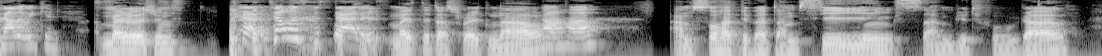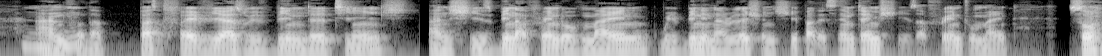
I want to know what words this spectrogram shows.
now that we can. My relations. Yeah, tell us the status. Okay, my status right now. Uh huh. I'm so happy that I'm seeing some beautiful girl. And Mm-hmm. for the past five years, we've been dating. And she's been a friend of mine. We've been in a relationship at the same time. She's a friend to mine. So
